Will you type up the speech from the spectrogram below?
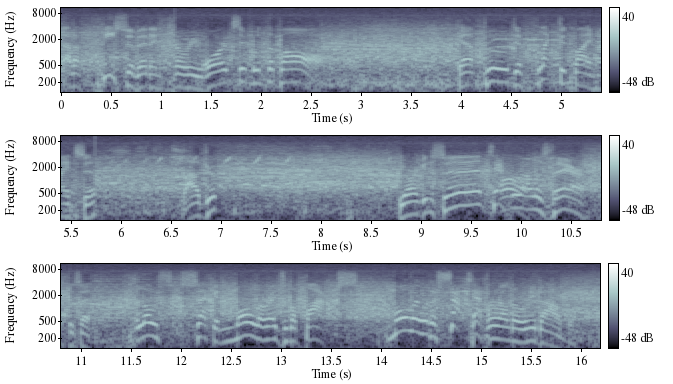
got a piece of it and rewards him with the ball. Cafu deflected by Heintze. Laudrup Jorgensen, Taffarel oh. is there. It's a close second. Moeller edge of the box. Moeller with a shot. Taffarel the rebound.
